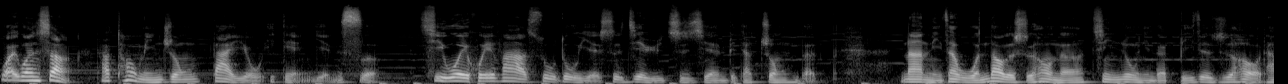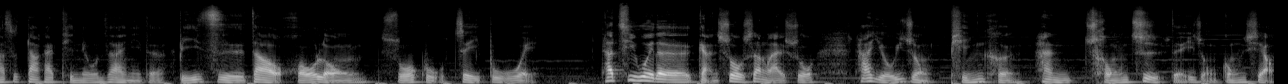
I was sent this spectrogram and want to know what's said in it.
外观上它透明中带有一点颜色，气味挥发的速度也是介于之间，比较中等。那你在闻到的时候呢，进入你的鼻子之后，它是大概停留在你的鼻子到喉咙锁骨这一部位。它气味的感受上来说，它有一种平衡和重置的一种功效。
